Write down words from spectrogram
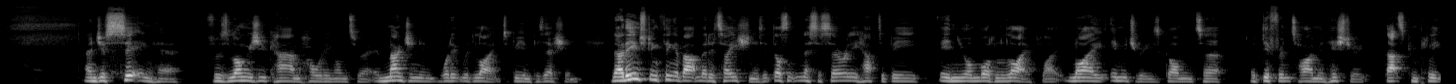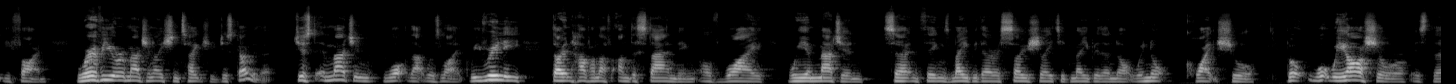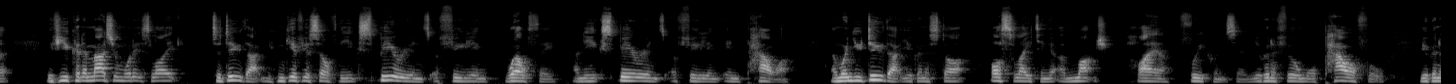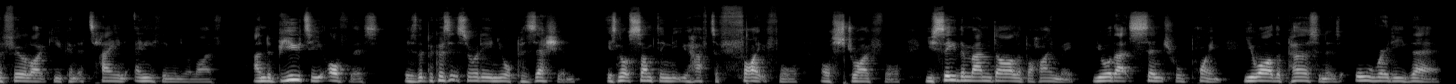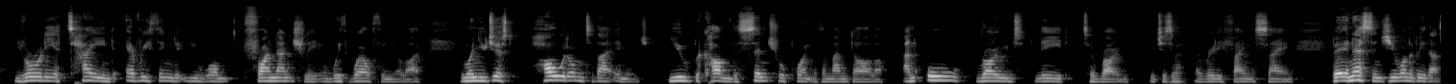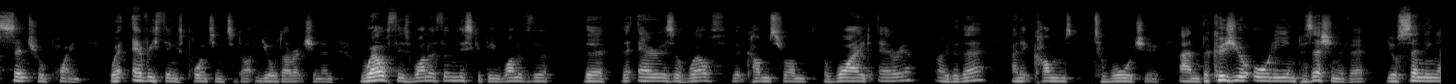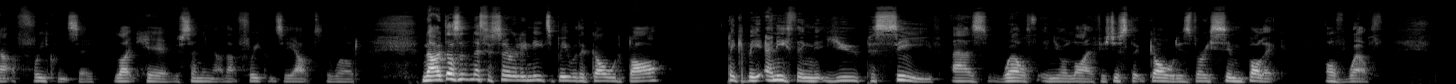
and just sitting here for as long as you can, holding on to it, imagining what it would like to be in possession. Now, the interesting thing about meditation is it doesn't necessarily have to be in your modern life. Like my imagery's gone to a different time in history. That's completely fine. Wherever your imagination takes you, just go with it. Just imagine what that was like. We really don't have enough understanding of why we imagine certain things. Maybe they're associated, maybe they're not. We're not quite sure. But what we are sure of is that if you can imagine what it's like to do that, you can give yourself the experience of feeling wealthy and the experience of feeling in power. And when you do that, you're going to start oscillating at a much higher frequency. You're going to feel more powerful. You're going to feel like you can attain anything in your life. And the beauty of this is that because it's already in your possession, it's not something that you have to fight for or strive for. You see the mandala behind me. You're that central point. You are the person that's already there. You've already attained everything that you want financially and with wealth in your life. And when you just hold on to that image, you become the central point of the mandala, and all roads lead to Rome, which is a, a really famous saying. But in essence, you want to be that central point where everything's pointing to your direction. And wealth is one of them. This could be one of the, the, the areas of wealth that comes from a wide area over there and it comes towards you. And because you're already in possession of it, you're sending out a frequency, like here, you're sending out that frequency out to the world. Now, it doesn't necessarily need to be with a gold bar. It could be anything that you perceive as wealth in your life. It's just that gold is very symbolic of wealth.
